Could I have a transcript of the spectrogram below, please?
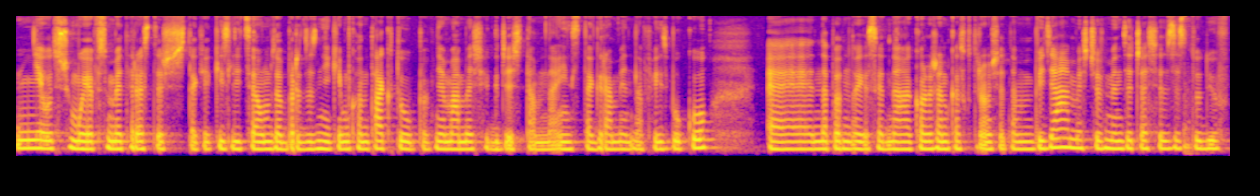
nie utrzymuję w sumie teraz też, tak jak i z liceum, za bardzo z nikim kontaktu. Pewnie mamy się gdzieś tam na Instagramie, na Facebooku. E, na pewno jest jedna koleżanka, z którą się tam widziałam jeszcze w międzyczasie ze studiów,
